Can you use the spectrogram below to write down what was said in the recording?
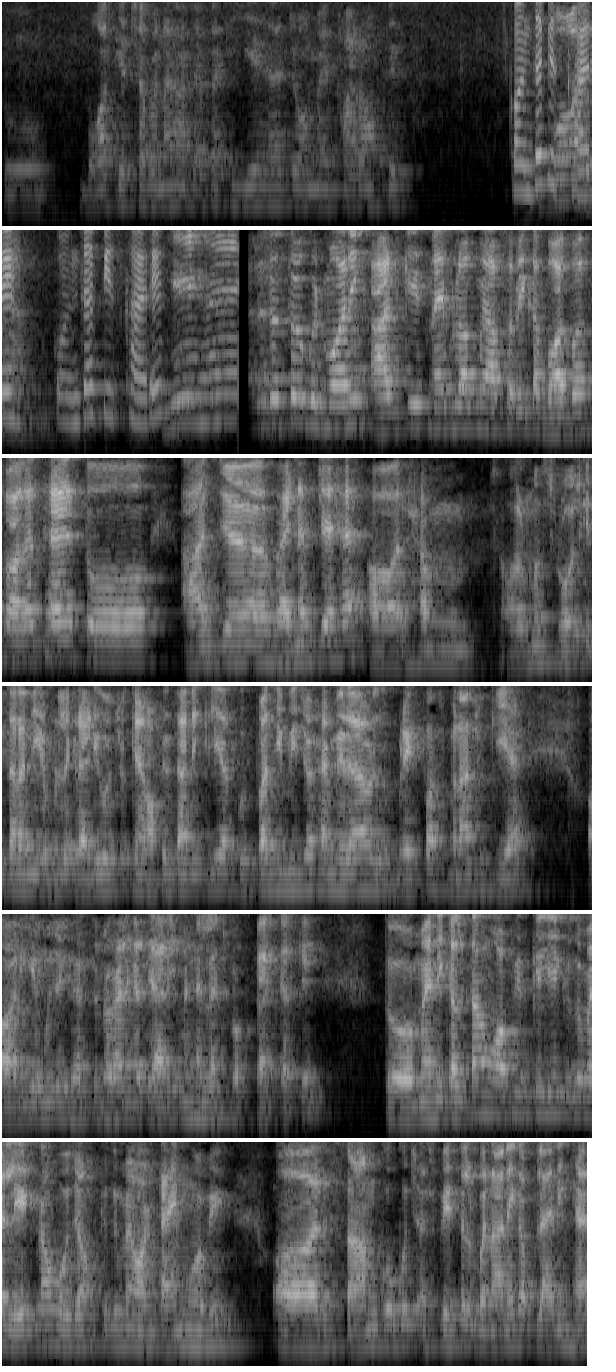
तो बहुत ही अच्छा बना है जैसा कि ये है जो मैं खा रहा हूँ फ़िश। कौन सा पीस खा रहे अच्छा। हैं? कौन सा पीस खा रहे हैं? ये है। हेलो दोस्तों गुड मॉर्निंग। आज के इस नए ब्लॉग में आप सभी का बहुत बहुत स्वागत है। तो आज वेडनेसडे है और हम ऑलमोस्ट रोज की तरह नहीं मतलब रेडी हो चुके हैं ऑफ़िस जाने के लिए और पुष्पा जी भी जो है मेरा ब्रेकफास्ट बना चुकी है और ये मुझे घर से भगाने का तैयारी में है लंच बॉक्स पैक करके। तो मैं निकलता हूँ ऑफ़िस के लिए क्योंकि मैं लेट ना हो जाऊँ क्योंकि मैं ऑन टाइम हूँ अभी और शाम को कुछ स्पेशल बनाने का प्लानिंग है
